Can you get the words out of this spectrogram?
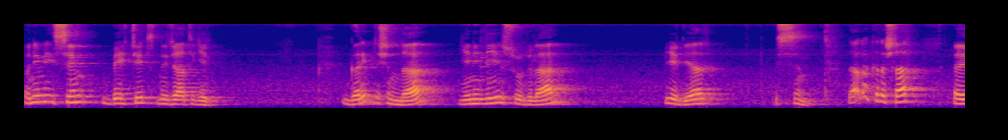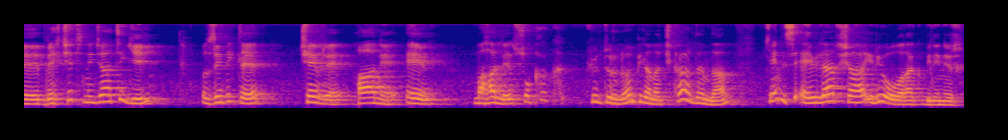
önemli isim Behçet Necatigil. Garip dışında yeniliği sürdüren bir diğer isim. Değerli arkadaşlar e, Behçet Necatigil özellikle çevre, hane, ev, mahalle, sokak kültürünü ön plana çıkardığından kendisi evler şairi olarak bilinir.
